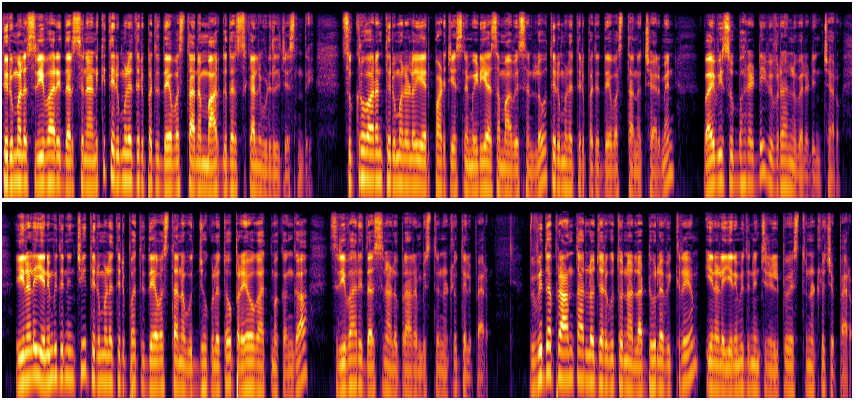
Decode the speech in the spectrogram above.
తిరుమల శ్రీవారి దర్శనానికి తిరుమల తిరుపతి దేవస్థానం మార్గదర్శకాలను విడుదల చేసింది. శుక్రవారం తిరుమలలో ఏర్పాటు చేసిన మీడియా సమావేశంలో తిరుమల తిరుపతి దేవస్థాన చైర్మన్ వైవి సుబ్బారెడ్డి వివరాలను వెల్లడించారు. ఈ నెల ఎనిమిది నుంచి తిరుమల తిరుపతి దేవస్థాన ఉద్యోగులతో ప్రయోగాత్మకంగా శ్రీవారి దర్శనాలు ప్రారంభిస్తున్నట్లు తెలిపారు. వివిధ ప్రాంతాల్లో జరుగుతున్న లడ్డూల విక్రయం ఈ నెల ఎనిమిది నుంచి నిలిపివేస్తున్నట్లు చెప్పారు.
